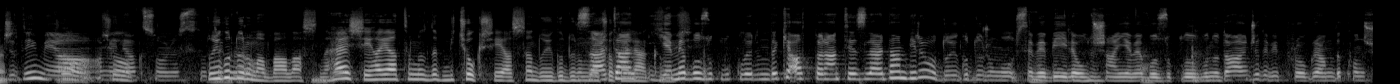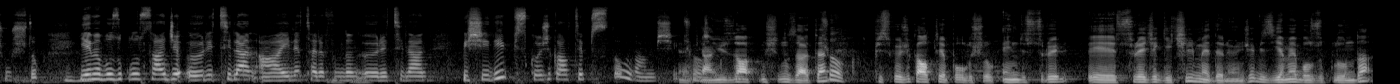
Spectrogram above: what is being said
acı değil mi ya Çok, ameliyat çok. sonrası? Duygu tekrar? duruma bağlı aslında. Her şey hayatımızda birçok şey aslında duygu durumuna çok Zaten alakalı. bir yeme şey. bozukluklarındaki alt parantezlerden biri o duygu durumu sebebiyle oluşan yeme bozukluğu. Bunu daha önce de bir programda konuşmuştuk. Yeme bozukluğu sadece öğretilen, aile tarafından öğretilen bir şey değil, psikolojik altyapısı da olan bir şey. Evet, Çok. Yani %60'ını zaten Çok. Psikolojik altyapı oluşturup endüstri e, sürece geçilmeden önce biz yeme bozukluğunda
